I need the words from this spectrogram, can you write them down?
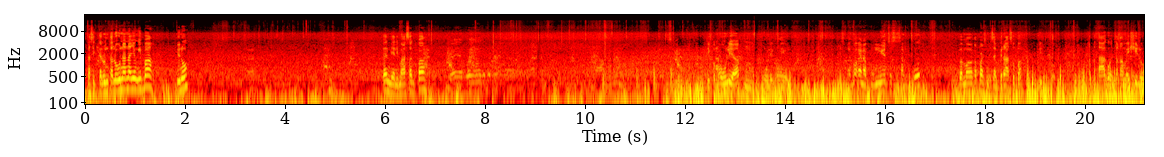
Kasi talon-talunan na yung iba. You know? Yan, may limasag pa. Hindi ko mahuli ah. Hmm, huli ko ngayon. Ako kaya napungiyot sa sasangkot. Ba mga kapars, may isang piraso pa. Dito po. Nakatago at saka may shilo.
